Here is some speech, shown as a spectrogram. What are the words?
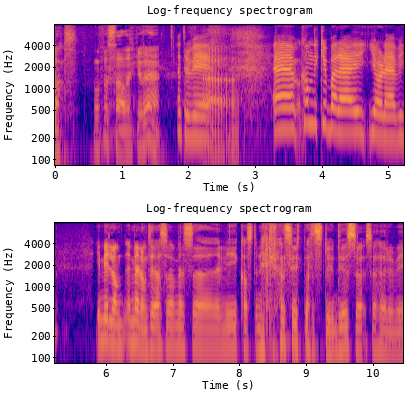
rundt. Hvorfor sa dere ikke det? Jeg tror vi uh. eh, Kan du ikke bare gjøre det vi I mellom, i mellomtida, så mens uh, vi kaster Niklas ut av studio, så, så hører vi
